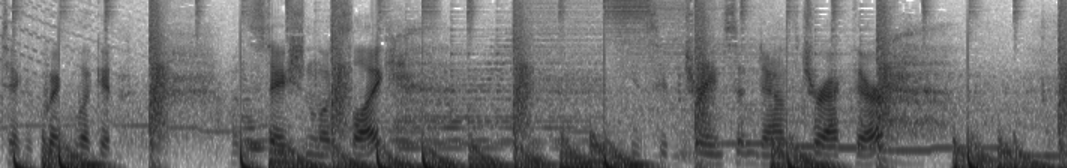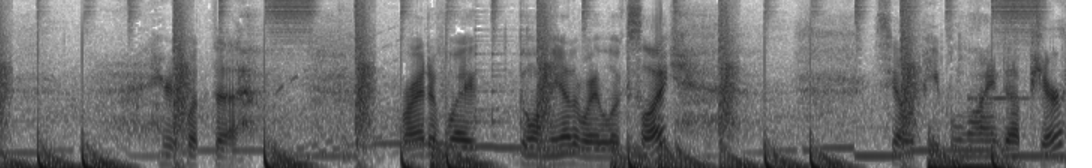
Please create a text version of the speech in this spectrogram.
Take a quick look at what the station looks like. You can see the train sitting down the track there. Here's what the right of way going the other way looks like. See all the people lined up here.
